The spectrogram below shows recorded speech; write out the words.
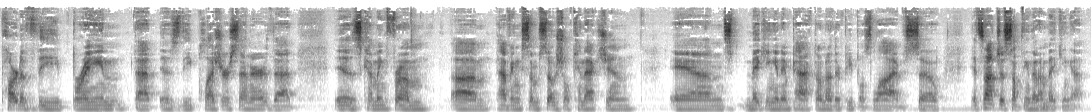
part of the brain that is the pleasure center that is coming from um, having some social connection and making an impact on other people's lives. So it's not just something that I'm making up.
